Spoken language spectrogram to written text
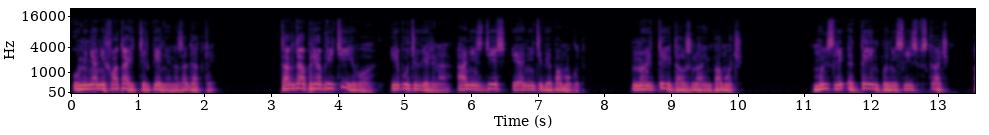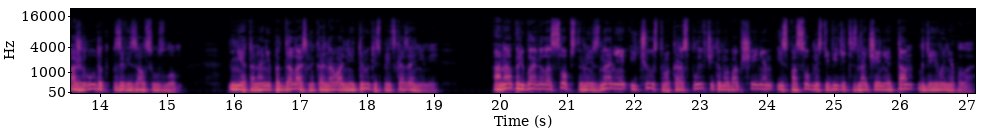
У меня не хватает терпения на загадки». «Тогда приобрети его, и будь уверена, они здесь, и они тебе помогут. Но и ты должна им помочь». Мысли Этейн понеслись вскачь, а желудок завязался узлом. Нет, она не поддалась на карнавальные трюки с предсказаниями. Она прибавила собственные знания и чувства к расплывчатым обобщениям и способности видеть значение там, где его не было.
